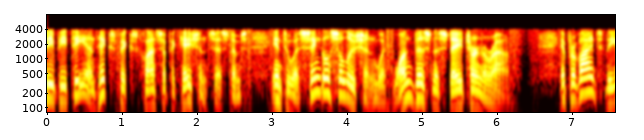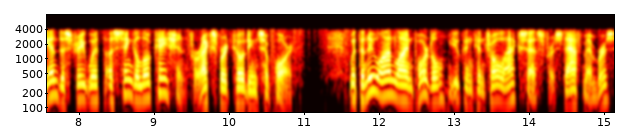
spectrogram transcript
CPT, and HCPCS classification systems into a single solution with one business day turnaround. It provides the industry with a single location for expert coding support. With the new online portal, you can control access for staff members,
